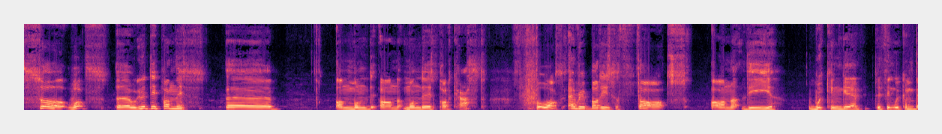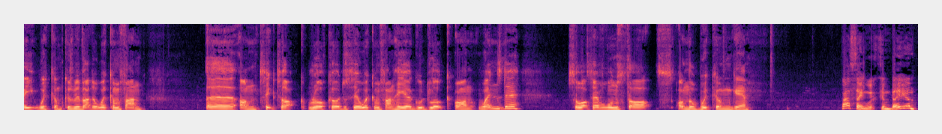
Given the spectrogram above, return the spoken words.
So what's uh, we're going to dip on this uh, on Monday on Monday's podcast. But what's everybody's thoughts on the Wycombe game? Do you think we can beat Wycombe? Because we've had a Wycombe fan uh, on TikTok, Rocco, to say Wycombe fan here. Good luck on Wednesday. So what's everyone's thoughts on the Wycombe game? I think we can beat them.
